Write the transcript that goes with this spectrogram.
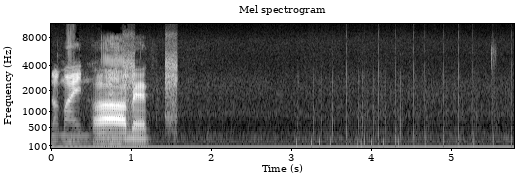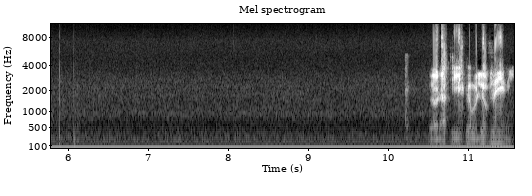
Not mine. Ah man. Lo dah clear ke belum saya ni?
